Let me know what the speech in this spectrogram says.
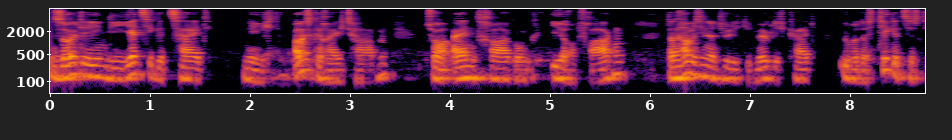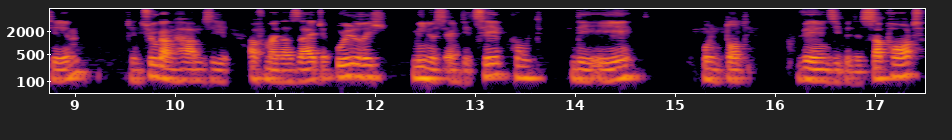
Sollte Ihnen die jetzige Zeit nicht ausgereicht haben zur Eintragung Ihrer Fragen, dann haben Sie natürlich die Möglichkeit über das Ticketsystem, den Zugang haben Sie auf meiner Seite ulrich-mtc.de und dort wählen Sie bitte Support.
